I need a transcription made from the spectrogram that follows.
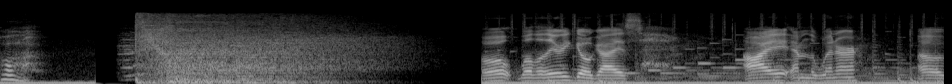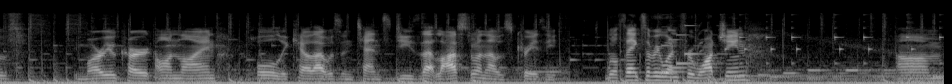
Oh. Oh, well, there you go, guys. I am the winner of the Mario Kart Online. Holy cow, that was intense. Jeez, that last one, that was crazy. Well, thanks everyone for watching. Um,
